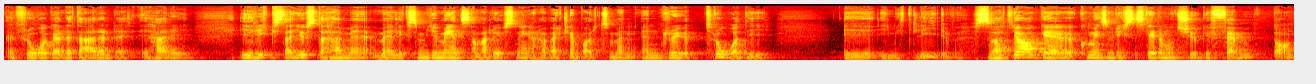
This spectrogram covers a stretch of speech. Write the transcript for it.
en fråga eller ett ärende här i, i riksdagen. Just det här med, med liksom gemensamma lösningar har verkligen varit som en, en röd tråd i, i, i mitt liv. Så mm. att jag eh, kom in som riksdagsledamot 2015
